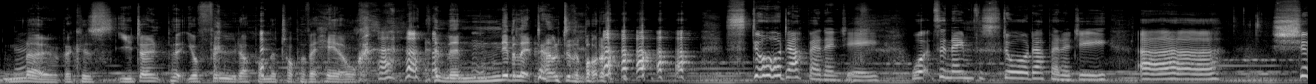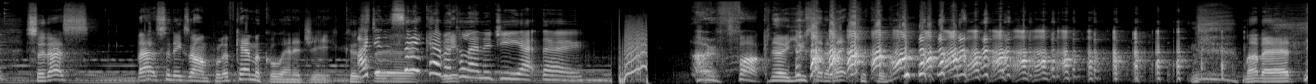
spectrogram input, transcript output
No, because you don't put your food up on the top of a hill and then nibble it down to the bottom. Stored up energy. What's a name for stored up energy? Uh, sugar. So that's that's an example of chemical energy. 'cause I didn't say chemical energy yet, though. Oh fuck! No, you said electrical. My bad.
